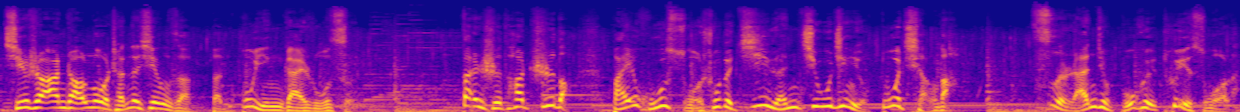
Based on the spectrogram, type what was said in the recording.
其实按照洛尘的性子，本不应该如此，但是他知道白虎所说的机缘究竟有多强大，自然就不会退缩了。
